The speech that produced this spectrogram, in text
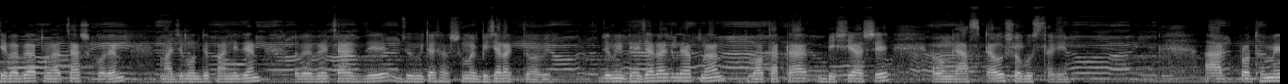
যেভাবে আপনারা চাষ করেন, মাঝে মধ্যে পানি দেন ওইভাবে চাষ দিয়ে জমিটা সবসময় ভিজা রাখতে হবে। জমি ভেজা রাখলে আপনার লতাটা বেশি আসে এবং গাছটাও সবুজ থাকে। আর প্রথমে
